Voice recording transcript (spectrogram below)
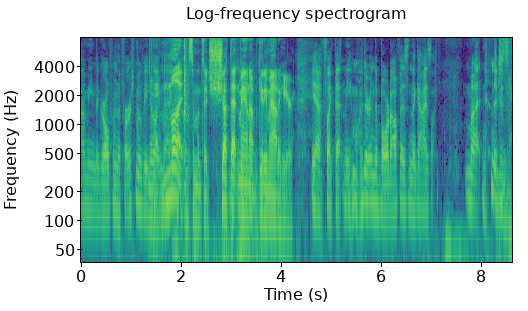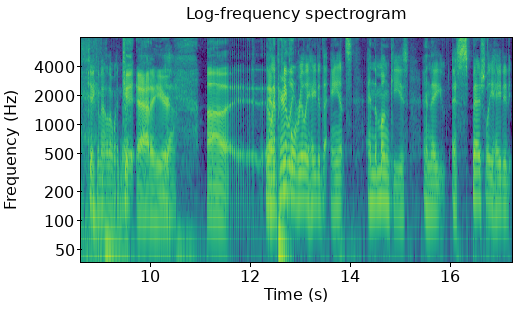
"I mean, the girl from the first movie they're came like back." mutt, and someone said, "Shut that man up, get him out of here." Yeah, it's like that meme where they're in the board office and the guy's like, "Mutt," and they just kick him out of the window. Get out of here. Yeah. Uh, They're and like, apparently, people really hated the ants and the monkeys, and they especially hated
